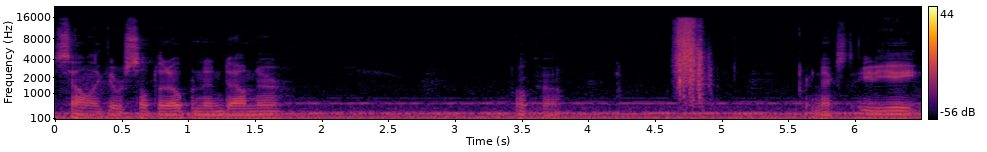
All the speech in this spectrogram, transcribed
Sound like there was something opening down there. Okay. Right next to 88.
